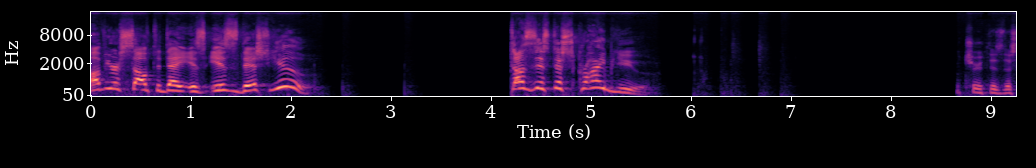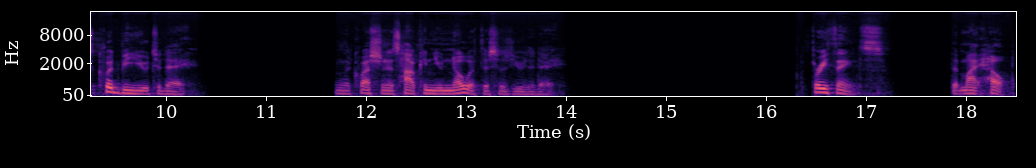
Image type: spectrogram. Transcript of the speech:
of yourself today is Is this you? Does this describe you? The truth is, this could be you today. And the question is, how can you know if this is you today? Three things that might help.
